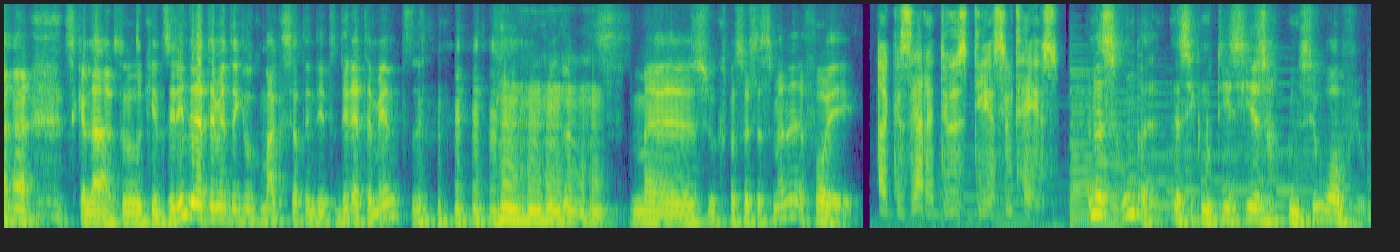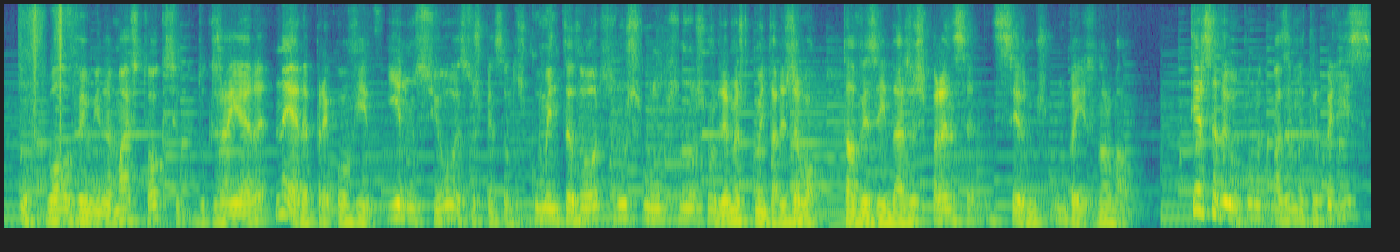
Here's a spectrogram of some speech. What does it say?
Se calhar estou aqui a dizer indiretamente aquilo que o Max já tem dito diretamente. Mas o que se passou esta semana foi. A Gazeta dos Dias Úteis. Na segunda, a SIC Notícias reconheceu o óbvio. O futebol veio ainda mais tóxico do que já era na era pré-Covid e anunciou a suspensão dos comentadores nos clubes nos programas de comentários da bola. Talvez ainda haja esperança de sermos um país normal. Terça veio o público mais uma atrapalhice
